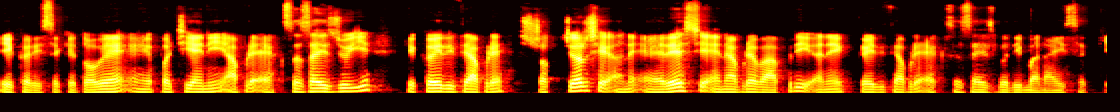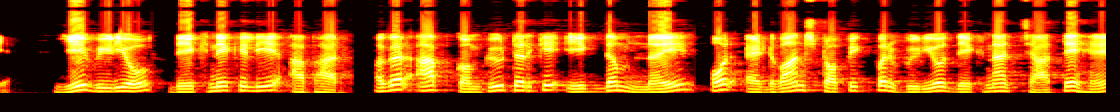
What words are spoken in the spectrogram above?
એ કરી શકીએ તો હવે પછી એની આપણે એક્સરસાઇઝ જોઈએ કે કઈ રીતે આપણે સ્ટ્રક્ચર છે અને એરેસ છે એને આપણે વાપરી અને કઈ રીતે આપણે એક્સરસાઇઝ બધી બનાવી શકીએ ये वीडियो देखने के लिए आभार अगर आप कंप्यूटर के एकदम नए और एडवांस टॉपिक पर वीडियो देखना चाहते हैं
